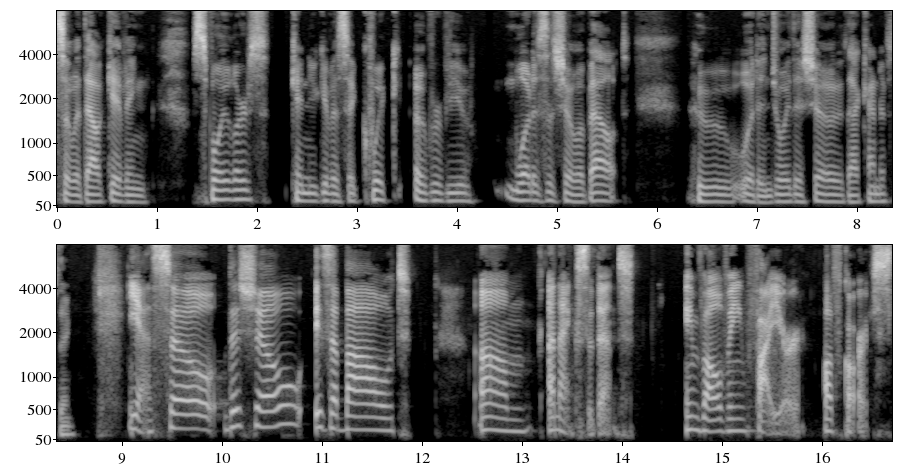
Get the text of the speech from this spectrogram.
So, without giving spoilers, can you give us a quick overview? What is the show about? Who would enjoy this show? That kind of thing. Yeah, so the show is about um, an accident involving fire, of course.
